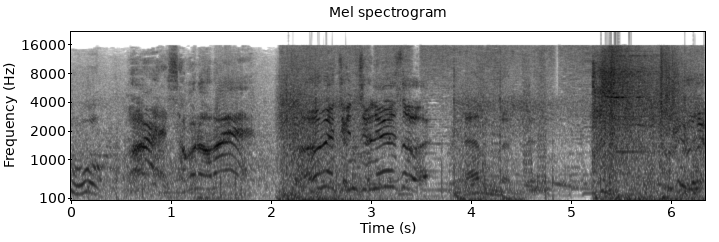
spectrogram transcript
おいそこのお前。なめてんじゃねえぞ。何なんだうわ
